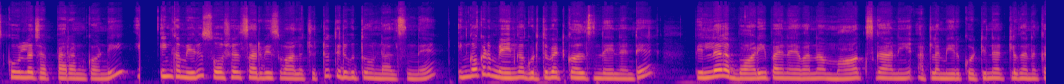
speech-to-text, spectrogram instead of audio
స్కూల్లో చెప్పారనుకోండి ఇంకా మీరు సోషల్ సర్వీస్ వాళ్ళ చుట్టూ తిరుగుతూ ఉండాల్సిందే. ఇంకొకటి మెయిన్గా గుర్తుపెట్టుకోవాల్సింది ఏంటంటే పిల్లల బాడీ పైన ఏమన్నా మార్క్స్ కానీ అట్లా మీరు కొట్టినట్లు గనక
